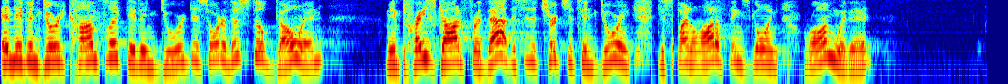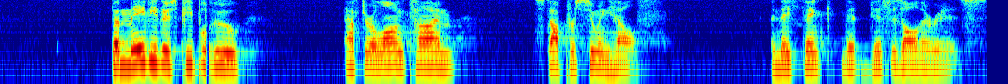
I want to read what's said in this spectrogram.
And they've endured conflict, they've endured disorder. They're still going. I mean, praise God for that. This is a church that's enduring despite a lot of things going wrong with it. But maybe there's people who, after a long time, stop pursuing health. And they think that this is all there is.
